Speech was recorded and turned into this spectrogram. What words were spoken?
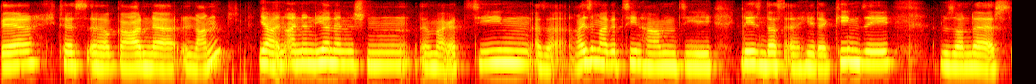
Berchtesgadener Land. Ja, in einem niederländischen äh, Magazin, also Reisemagazin, haben sie gelesen, dass äh, hier der Chiemsee besonders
